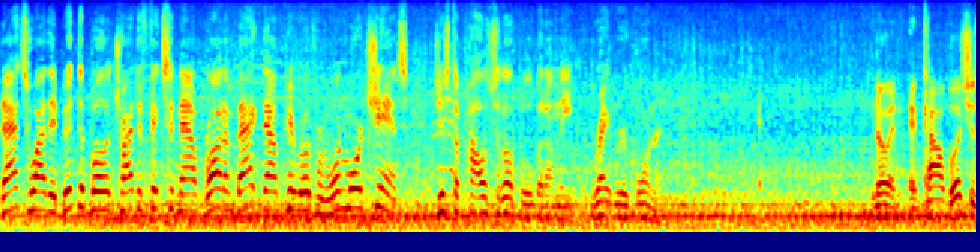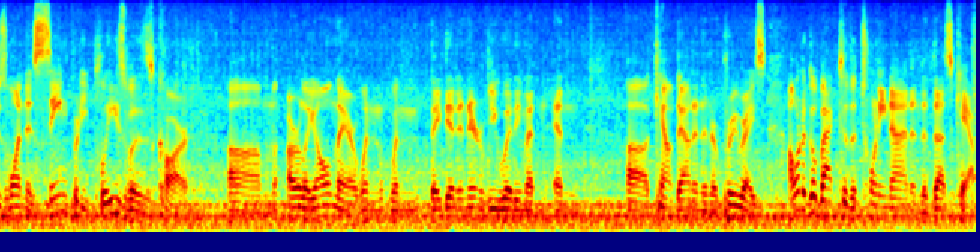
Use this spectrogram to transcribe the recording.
That's why they bit the bullet, tried to fix it now, brought him back down pit road for one more chance just to polish it up a little bit on the right rear corner. You know, and, and Kyle Busch is one that seemed pretty pleased with his car um, early on there when, when they did an interview with him and, and uh, countdown and in a pre-race. I want to go back to the 29 and the dust cap.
